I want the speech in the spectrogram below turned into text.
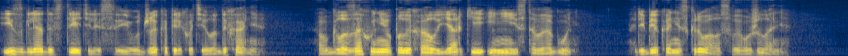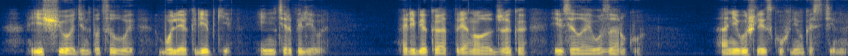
их взгляды встретились, и у Джека перехватило дыхание. В глазах у нее полыхал яркий и неистовый огонь. Ребекка не скрывала своего желания. Еще один поцелуй, более крепкий и нетерпеливый. Ребекка отпрянула от Джека и взяла его за руку. Они вышли из кухни в гостиную.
